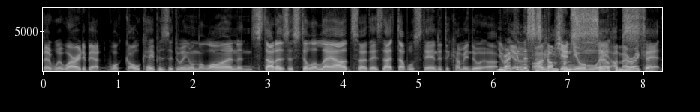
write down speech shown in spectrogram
but we're worried about what goalkeepers are doing on the line, and stutters are still allowed. So there's that double standard to come into it. Uh, You reckon know, this has I'm come from South America? upset.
